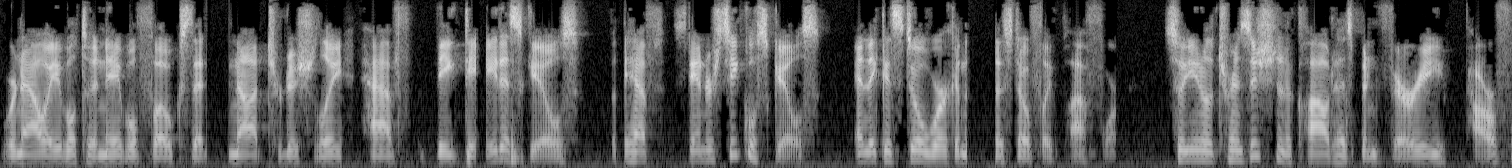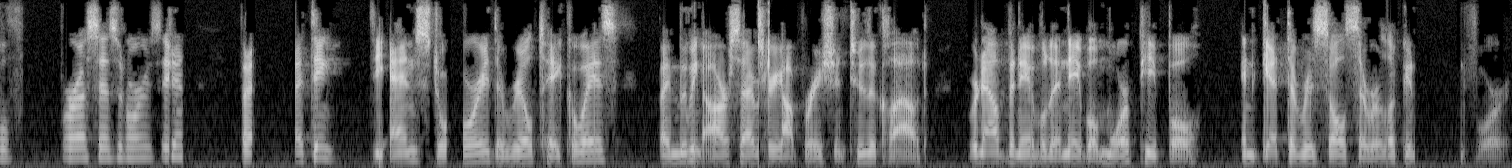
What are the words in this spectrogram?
we're now able to enable folks that not traditionally have big data skills, but they have standard SQL skills, and they can still work in the Snowflake platform. So, you know, the transition to the cloud has been very powerful for us as an organization. But I think the end story, the real takeaway is by moving our cybersecurity operation to the cloud, we're now been able to enable more people and get the results that we're looking for.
